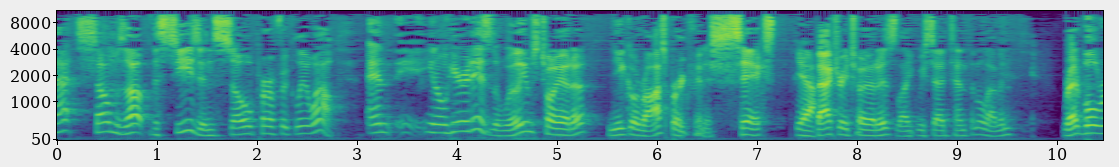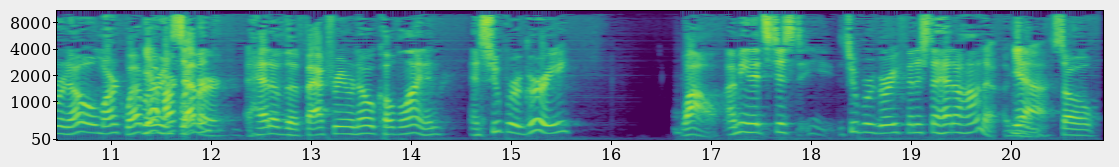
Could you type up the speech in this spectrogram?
that sums up the season so perfectly well. And, you know, here it is. The Williams Toyota, Nico Rosberg finished sixth. Yeah. Factory Toyotas, like we said, 10th and 11th. Red Bull Renault, Mark Webber Yeah, in seventh, Webber. ahead of the factory Renault Kovalainen. And Super Aguri, wow. I mean, it's just, Super Aguri finished ahead of Honda again. Yeah. So,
